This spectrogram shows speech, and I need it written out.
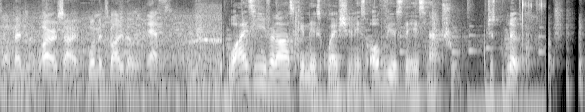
So men, or sorry, women's bodybuilding. Yes. Why is he even asking this question? It's obviously it's natural. Just look.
